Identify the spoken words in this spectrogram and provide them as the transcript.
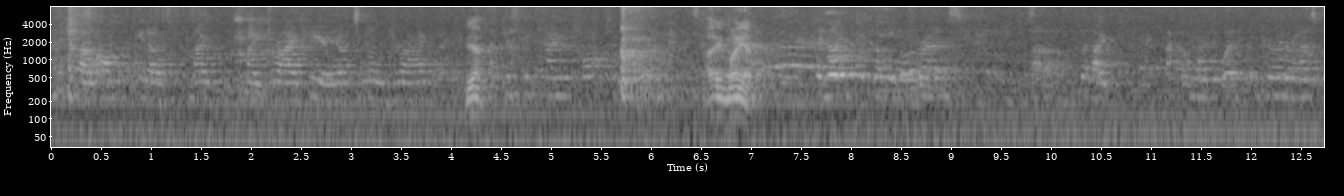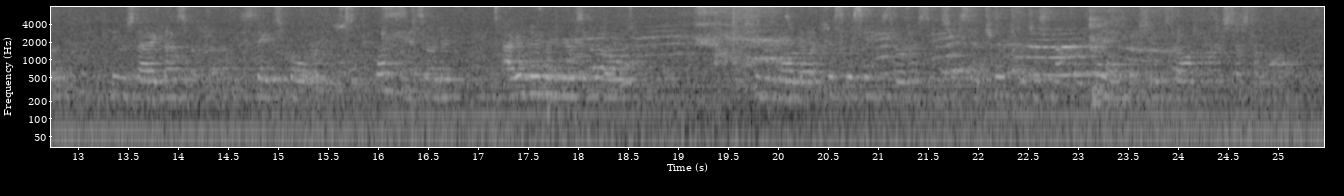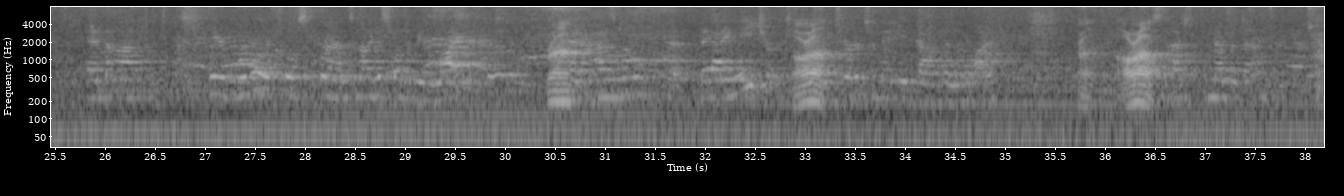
think about all, you know, my, my drive here, you know, it's a little drive. Yeah. I just been trying to talk to them. Amen. And I have a couple of friends, uh, that I, I work with, and her and her husband, he was diagnosed with uh, stage four lung cancer. And I remember years ago, she was going to just listening service, and she said church was just not her thing, but she was going for her sister-in-law. And, uh, we were really close friends, and I just wanted to be a light for her. Right. And her husband, that they, they need church. All right. They need church and they need God in their life. Right. All right. I remember that.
